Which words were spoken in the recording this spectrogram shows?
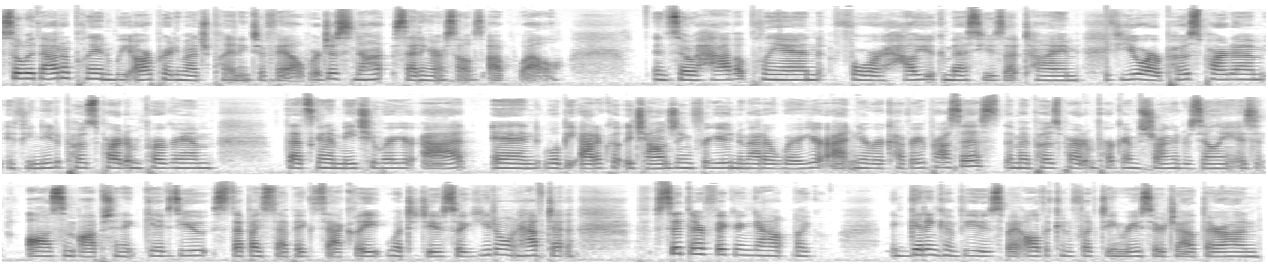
So without a plan, we are pretty much planning to fail. We're just not setting ourselves up well. And so have a plan for how you can best use that time. If you are postpartum, if you need a postpartum program, that's going to meet you where you're at and will be adequately challenging for you no matter where you're at in your recovery process, then my postpartum program, Strong and Resilient, is an awesome option. It gives you step by step exactly what to do so you don't have to sit there figuring out, like, getting confused by all the conflicting research out there on,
